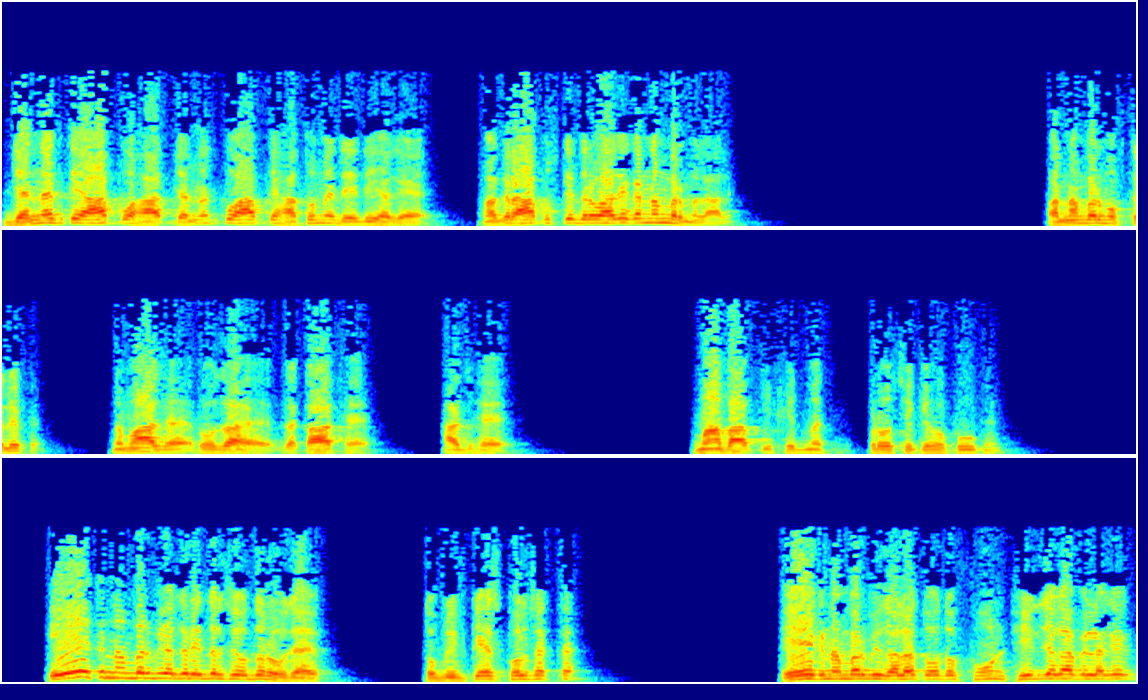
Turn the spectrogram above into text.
جنت کے آپ کو ہاتھ، جنت کو آپ کے ہاتھوں میں دے دیا گیا مگر آپ اس کے دروازے کا نمبر ملا لیں۔ اور نمبر مختلف ہے۔ نماز ہے، روزہ ہے، زکوٰۃ ہے، حج ہے۔ ماں باپ کی خدمت پڑوسی کے حقوق ہیں۔ ایک نمبر بھی اگر ادھر سے ادھر ہو جائے تو بریف کیس کھل سکتا ہے۔ ایک نمبر بھی غلط ہو تو فون ٹھیک جگہ پہ لگے۔ گا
